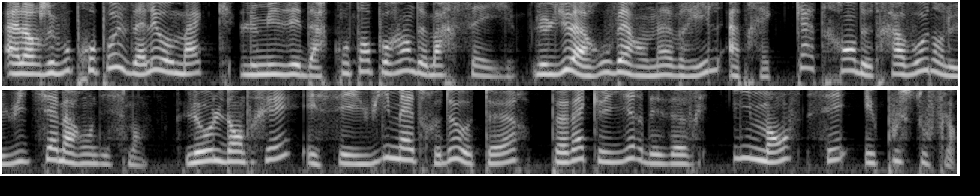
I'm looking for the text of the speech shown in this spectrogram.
Alors je vous propose d'aller au MAC, le musée d'art contemporain de Marseille. Le lieu a rouvert en avril après 4 ans de travaux dans le 8e arrondissement. Le hall d'entrée et ses 8 mètres de hauteur peuvent accueillir des œuvres immenses, c'est époustouflant.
